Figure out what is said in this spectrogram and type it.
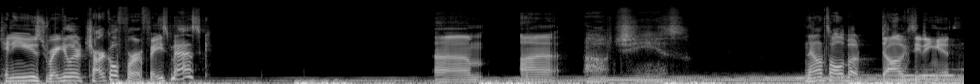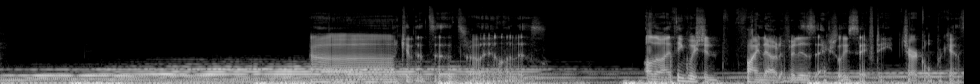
Can you use regular charcoal for a face mask? Um, uh, oh, jeez. Now it's all about dogs eating it. Uh, okay, that's, that's really all think we should find out if it is actually safety charcoal briquettes.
